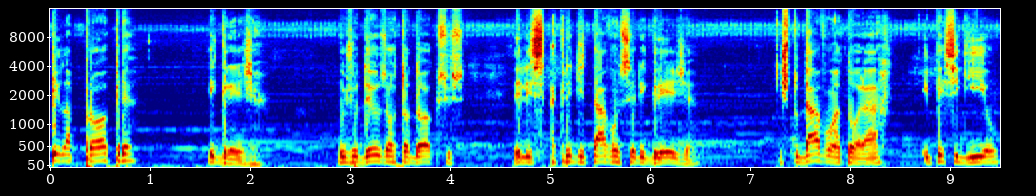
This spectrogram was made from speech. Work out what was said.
pela própria igreja. Os judeus ortodoxos, eles acreditavam ser igreja, estudavam a Torá e perseguiam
